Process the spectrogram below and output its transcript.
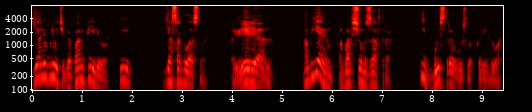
«Я люблю тебя, Помпилио, и я согласна». «Лилиан!» «Объявим обо всем завтра». И быстро вышла в коридор.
